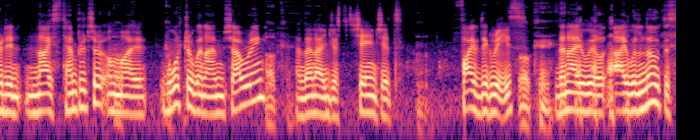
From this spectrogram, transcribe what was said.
pretty nice temperature on my water when I'm showering, Okay. and then I just change it mm. five degrees. Okay. Then I will I will notice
